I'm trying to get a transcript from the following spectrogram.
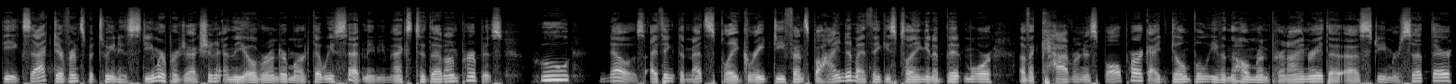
The exact difference between his steamer projection and the over under mark that we set. Maybe Max did that on purpose. Who knows? I think the Mets play great defense behind him. I think he's playing in a bit more of a cavernous ballpark. I don't believe in the home run per nine rate that uh, Steamer set there.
